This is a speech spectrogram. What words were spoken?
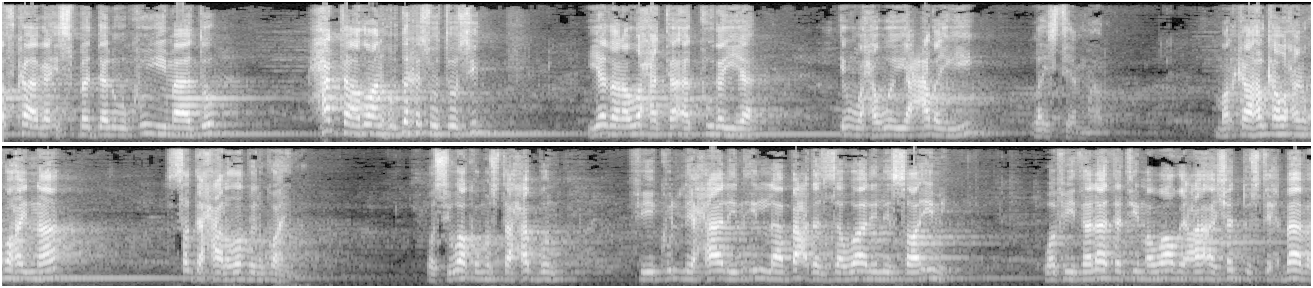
afkaaga isbeddel uu ku yimaado xataa adoo aan hurdo ka soo toosin iyadana waxaa ta'akudaya in waxa weeye cadaygii la isticmaalo marka halkaa waxaynu ku haynaa saddex xaaladood baynu ku haynaa. Wasiwaaku mustaxabun fi kuli xaali ila bacda azawaali lisaa'imi wa fi alaaثati mawaadica ashaddu istixbaaba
